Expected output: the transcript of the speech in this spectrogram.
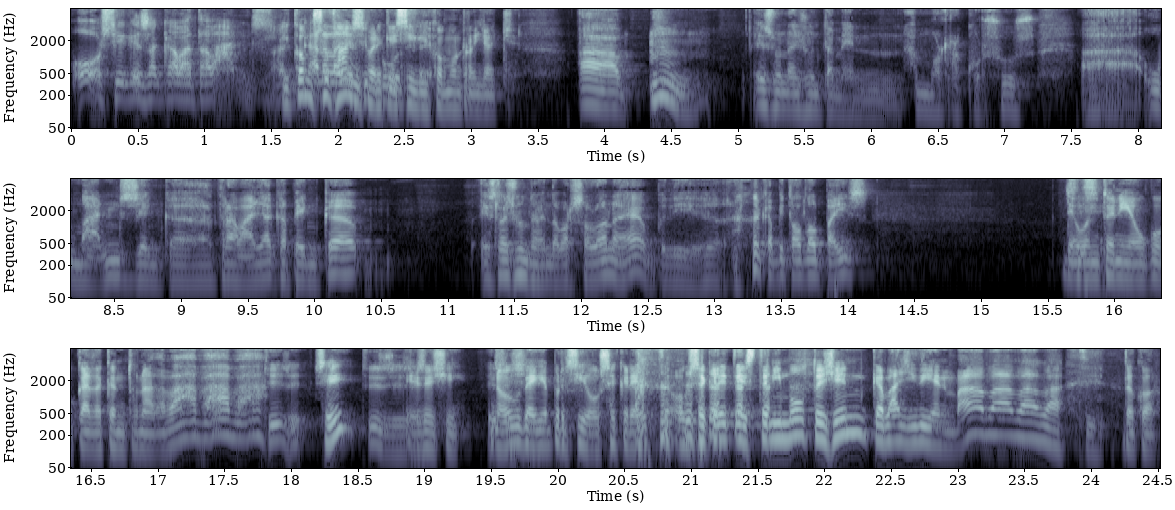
Oh, si hagués acabat abans! I com s'ho fan perquè sigui fer." com un rellotge? Uh, és un ajuntament amb molts recursos uh, humans, gent que treballa, que penca. És l'Ajuntament de Barcelona, eh? Vull dir, la capital del país. Deuen sí, sí. tenir algú a cada cantonada. Va, va, va. Sí, sí. Sí? Sí, sí, sí. És així. És no ho així. deia per si el secret. El secret és tenir molta gent que vagi dient va, va, va, va. Sí. D'acord,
